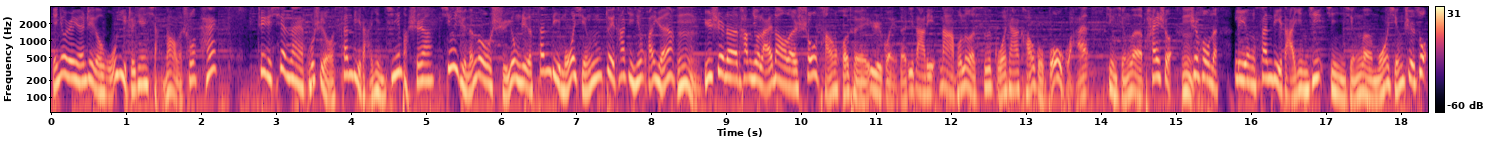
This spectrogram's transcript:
研究人员这个无意之间想到了，说，哎。这个现在不是有 3D 打印机吗？是啊，兴许能够使用这个 3D 模型对它进行还原啊。嗯，于是呢，他们就来到了收藏火腿日晷的意大利那不勒斯国家考古博物馆进行了拍摄。之后呢，利用 3D 打印机进行了模型制作。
